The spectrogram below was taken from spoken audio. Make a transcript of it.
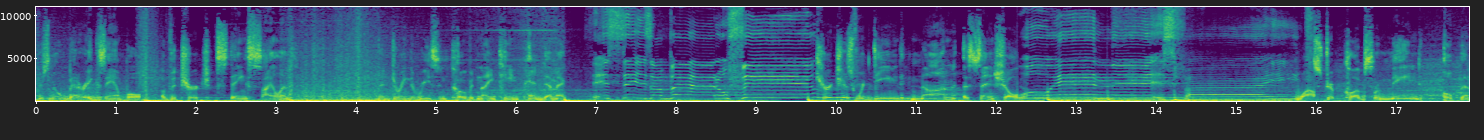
There's no better example of the church staying silent than during the recent COVID 19 pandemic. This is our battlefield. Churches were deemed non essential. While strip clubs remained open.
